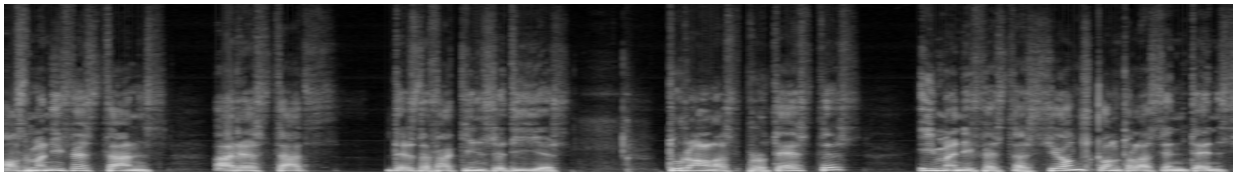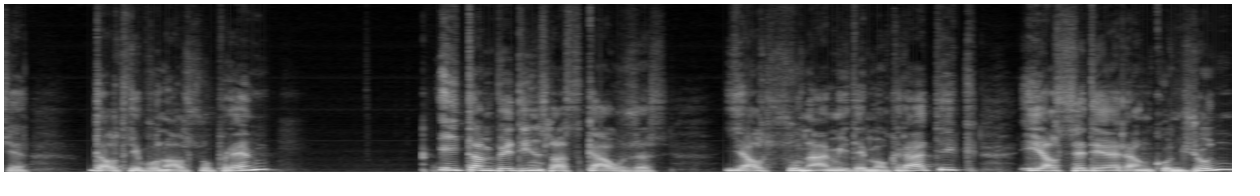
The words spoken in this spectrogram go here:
els manifestants arrestats des de fa 15 dies durant les protestes i manifestacions contra la sentència del Tribunal Suprem i també dins les causes. Hi ha el tsunami democràtic i el CDR en conjunt,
